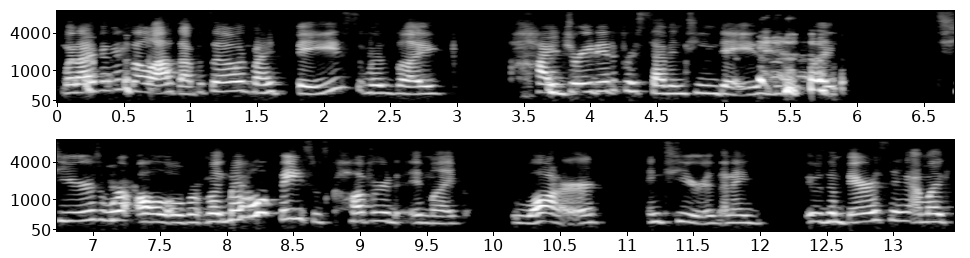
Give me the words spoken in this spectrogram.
when I finished the last episode, my face was like hydrated for 17 days. like tears were all over. Like my whole face was covered in like water and tears, and I it was embarrassing. I'm like,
